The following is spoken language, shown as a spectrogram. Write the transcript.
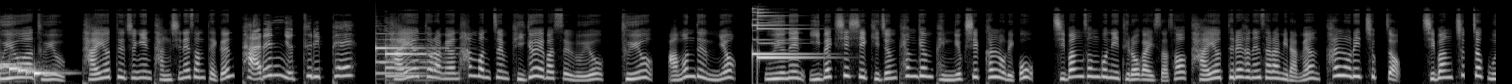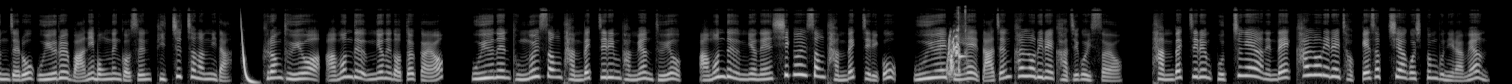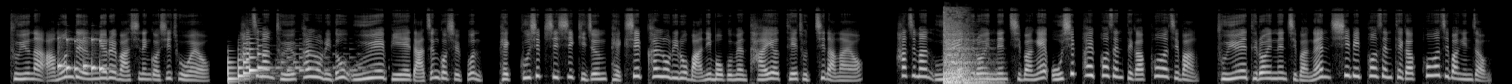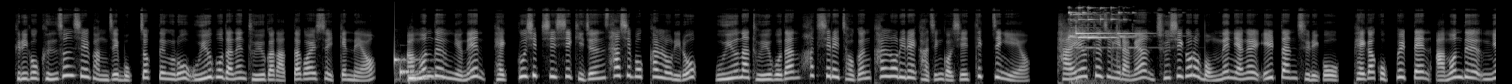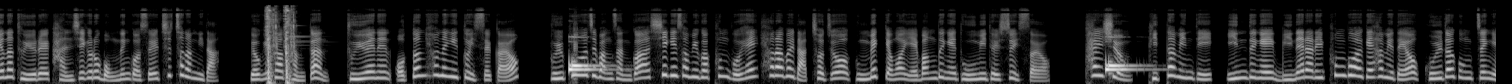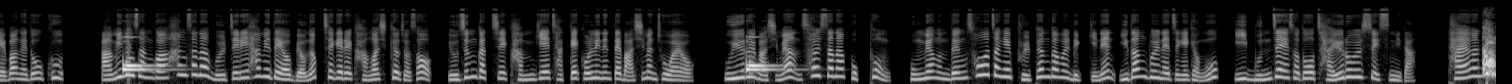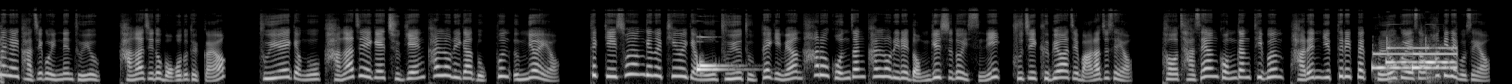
우유와 두유, 다이어트 중인 당신의 선택은? 다른 뉴트리패. 다이어터라면 한 번쯤 비교해봤을 우유, 두유, 아몬드 음료. 우유는 200cc 기준 평균 160칼로리고 지방 성분이 들어가 있어서 다이어트를 하는 사람이라면 칼로리 축적, 지방 축적 문제로 우유를 많이 먹는 것은 비추천합니다. 그럼 두유와 아몬드 음료는 어떨까요? 우유는 동물성 단백질인 반면 두유, 아몬드 음료는 식물성 단백질이고 우유에 비해 낮은 칼로리를 가지고 있어요. 단백질은 보충해야 하는데 칼로리를 적게 섭취하고 싶은 분이라면 두유나 아몬드 음료를 마시는 것이 좋아요. 하지만 두유 칼로리도 우유에 비해 낮은 것일 뿐 190cc 기준 110칼로리로 많이 먹으면 다이어트에 좋진 않아요. 하지만 우유에 들어있는 지방의 58%가 포화지방, 두유에 들어있는 지방은 12%가 포화지방인 점, 그리고 근손실 방지 목적 등으로 우유보다는 두유가 낫다고 할 수 있겠네요. 아몬드 음료는 190cc 기준 45칼로리로 우유나 두유보단 확실히 적은 칼로리를 가진 것이 특징이에요. 다이어트 중이라면 주식으로 먹는 양을 일단 줄이고 배가 고플 땐 아몬드 음료나 두유를 간식으로 먹는 것을 추천합니다. 여기서 잠깐 두유에는 어떤 효능이 또 있을까요? 불포화지방산과 식이섬유가 풍부해 혈압을 낮춰주어 동맥경화 예방 등에 도움이 될 수 있어요. 칼슘, 비타민 D, 인 등의 미네랄이 풍부하게 함유되어 골다공증 예방에도 굿. 아미노산과 항산화 물질이 함유되어 면역 체계를 강화시켜줘서 요즘같이 감기에 작게 걸리는 때 마시면 좋아요. 우유를 마시면 설사나 복통, 복명음 등 소화장애 불편감을 느끼는 유당불내증의 경우 이 문제에서도 자유로울 수 있습니다. 다양한 효능을 가지고 있는 두유, 강아지도 먹어도 될까요? 두유의 경우 강아지에게 주기엔 칼로리가 높은 음료예요. 특히 소형견을 키울 경우 두유 두 팩이면 하루 권장 칼로리를 넘길 수도 있으니 굳이 급여하지 말아주세요. 더 자세한 건강 팁은 바른 뉴트리팩 블로그에서 확인해보세요.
